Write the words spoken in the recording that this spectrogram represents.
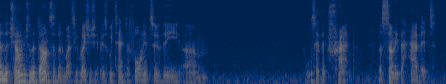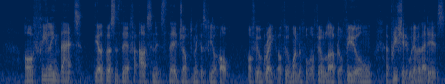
And the challenge and the dance of the romantic relationship is we tend to fall into the um, I wouldn't say the trap, but certainly the habit of feeling that the other person's there for us and it's their job to make us feel whole, or feel great, or feel wonderful, or feel loved, or feel appreciated, whatever that is.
